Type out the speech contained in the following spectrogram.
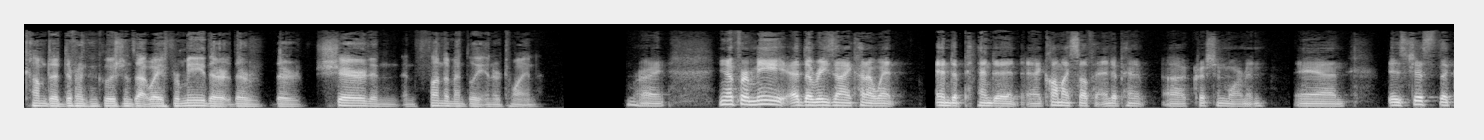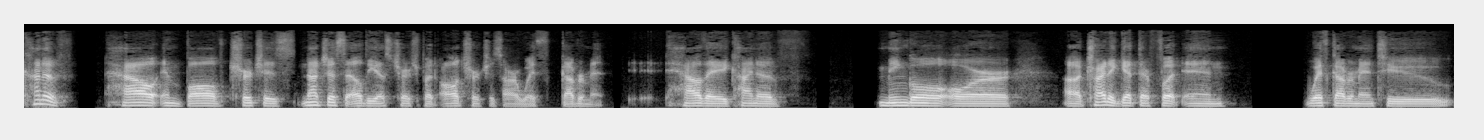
come to different conclusions that way. For me, they're they're they're shared and, and fundamentally intertwined. Right. You know, for me, uh, the reason I kind of went independent, and I call myself an independent uh, Christian Mormon, and is just the kind of how involved churches, not just the LDS church, but all churches are with government, how they kind of mingle or uh, try to get their foot in with government to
